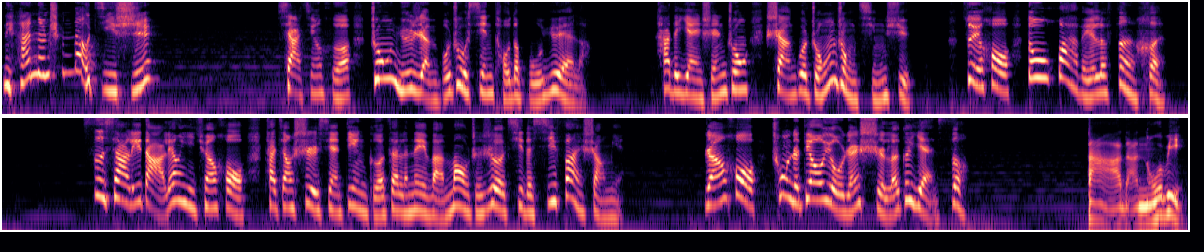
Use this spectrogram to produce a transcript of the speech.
你还能撑到几时。夏清河终于忍不住心头的不悦了，他的眼神中闪过种种情绪，最后都化为了愤恨。四下里打量一圈后，他将视线定格在了那碗冒着热气的稀饭上面，然后冲着刁友人使了个眼色：“大胆奴婢！”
